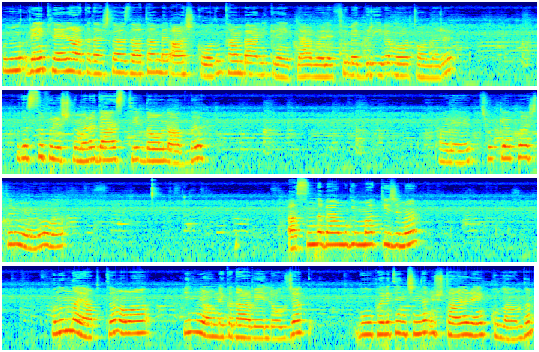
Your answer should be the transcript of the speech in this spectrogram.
Bunun renklerine arkadaşlar zaten ben aşık oldum. Tam benlik renkler. Böyle füme gri ve mor tonları. Bu da 03 numara Dance Till Dawn adlı palet. Çok yaklaştırmıyorum ama aslında ben bugün makyajımı bununla yaptım ama bilmiyorum ne kadar belli olacak. Bu paletin içinden 3 tane renk kullandım.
